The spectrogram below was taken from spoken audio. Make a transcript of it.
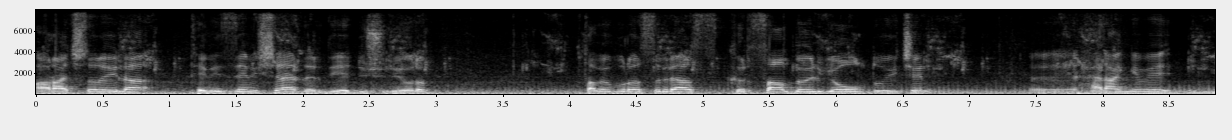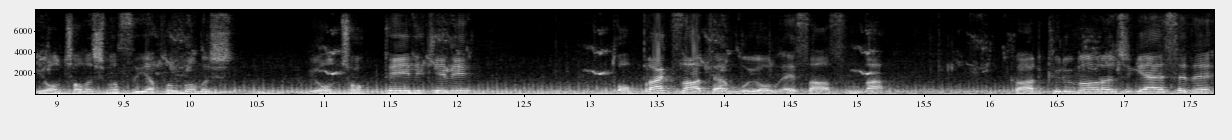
araçlarıyla temizlemişlerdir diye düşünüyorum. Tabi burası biraz kırsal bölge olduğu için e, herhangi bir yol çalışması yapılmamış. Yol çok tehlikeli. Toprak zaten bu yol esasında. Kar kürüme aracı gelse de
